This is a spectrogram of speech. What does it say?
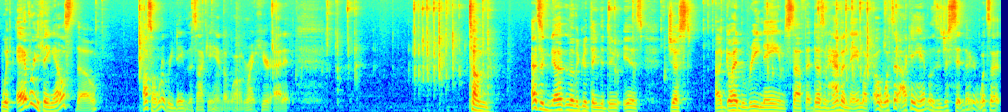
With everything else though, also I want to rename this IK handle while I'm right here at it. Tongue. That's a, another good thing to do is just uh, go ahead and rename stuff that doesn't have a name. Like, oh, what's that IK handle? Is it just sitting there? What's that?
